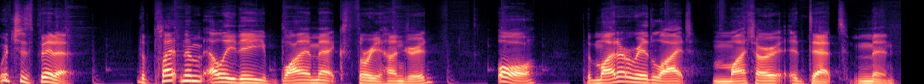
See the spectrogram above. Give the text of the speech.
Which is better, the Platinum LED Biomax 300 or the Mito Red Light Mito Adapt Min?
